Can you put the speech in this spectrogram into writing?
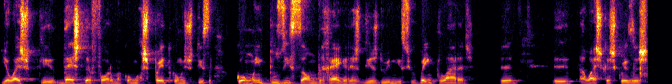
E eu acho que desta forma, com o respeito, com a justiça, com a imposição de regras desde o início bem claras, eu acho que as coisas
